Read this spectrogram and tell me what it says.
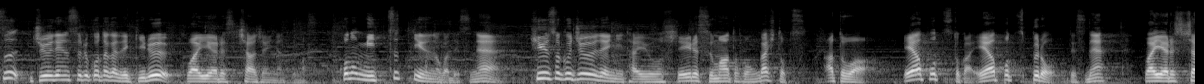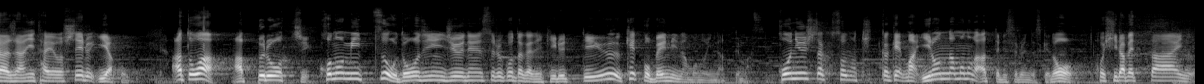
つ充電することができるワイヤレスチャージャーになっています。この3つっていうのがですね急速充電に対応しているスマートフォンが1つ。あとは AirPods とか AirPods Pro ですね。ワイヤレスチャージャーに対応しているイヤホン。あとは Apple Watch この3つを同時に充電することができるっていう結構便利なものになってます。購入したそのきっかけまあいろんなものがあったりするんですけどこう平べったいの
